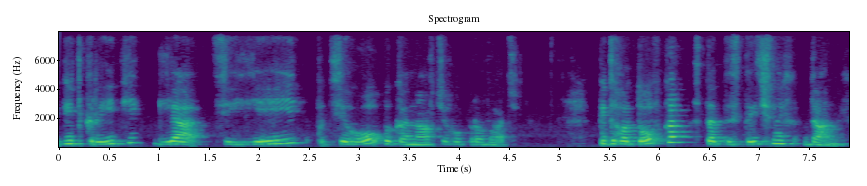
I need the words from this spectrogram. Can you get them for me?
відкриті для цієї, цього виконавчого провадження, підготовка статистичних даних,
